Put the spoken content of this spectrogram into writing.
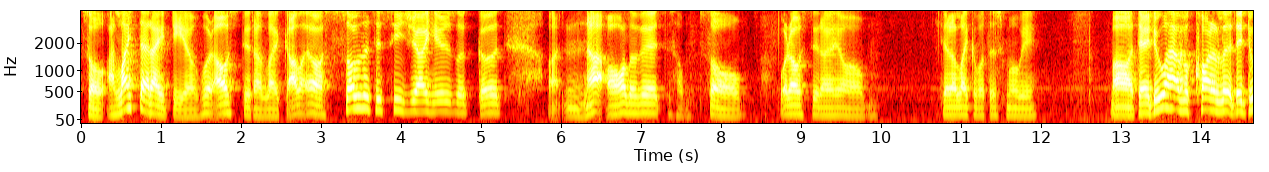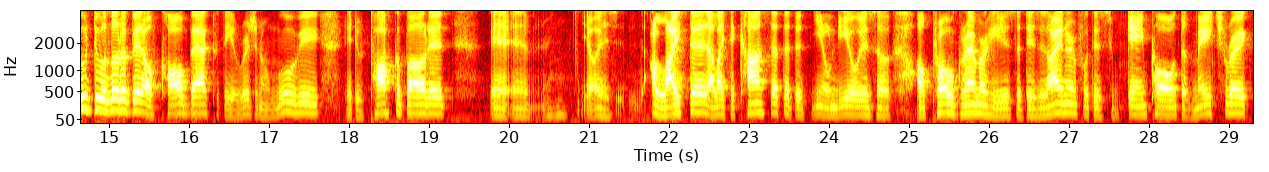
So I like that idea. What else did I like? I like uh, some of the CGI here is good, uh, not all of it. So what else did I um did I like about this movie? Uh, they do have a quite a little, they do do a little bit of callback to the original movie. They do talk about it. And, and you know, I liked it. I like the concept that the you know Neo is a, a programmer. He is a designer for this game called The Matrix.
